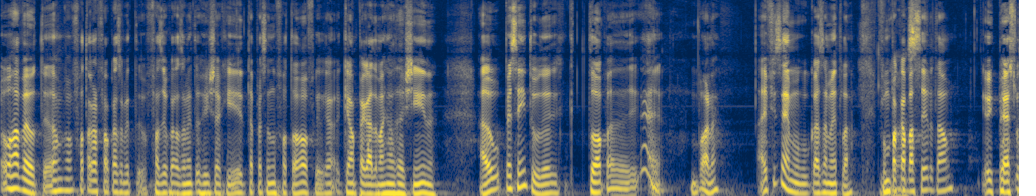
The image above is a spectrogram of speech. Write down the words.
Ô Ravel, vamos fotografar o casamento, fazer o casamento do Richard aqui, ele tá precisando de um fotógrafo, quer- quer uma pegada mais nordestina. Aí eu pensei em tudo, eu topa, é, bora. Aí fizemos o casamento lá. Fomos pra massa. Cabaceira e tal. Eu e Petra,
